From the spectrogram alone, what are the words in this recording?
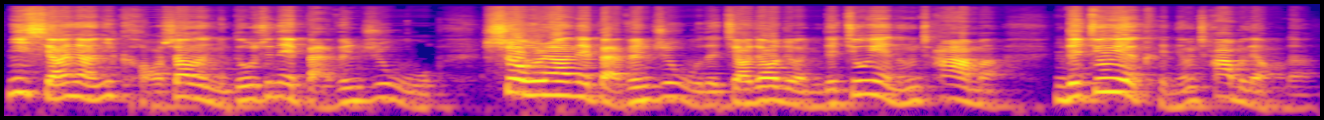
你想想，你考上了，你都是那百分之五，社会上那百分之五的佼佼者，你的就业能差吗？你的就业肯定差不了的。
